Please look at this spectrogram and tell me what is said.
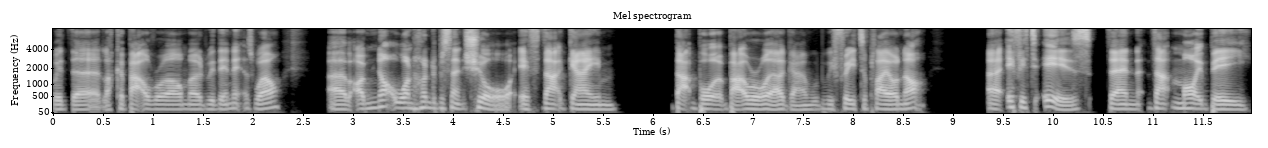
with the like a battle royale mode within it as well. Uh, I'm not 100% sure if that game, that battle royale game, would be free to play or not. Uh, if it is, then that might be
